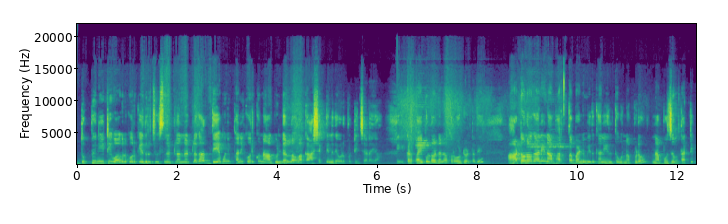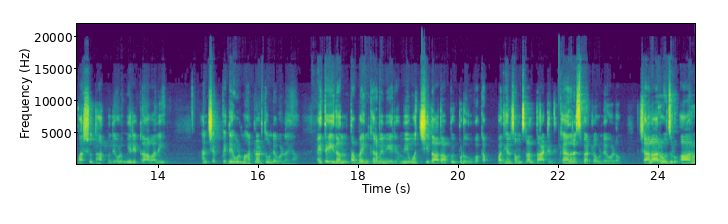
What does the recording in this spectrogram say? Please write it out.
దుప్పి నీటి వాగుల కొరకు ఎదురు చూసినట్లు అన్నట్లుగా దేవుని పని కొరకు నా గుండెల్లో ఒక ఆసక్తిని దేవుడు పుట్టించాడయ్యా. ఇక్కడ పైపుల రోడ్డు అని ఒక రోడ్డు ఉంటుంది. ఆటోలో కానీ నా భర్త బండి మీద కానీ వెళ్తూ ఉన్నప్పుడు నా భుజం తట్టి పరిశుద్ధాత్మ దేవుడు మీరు ఇటు రావాలి అని చెప్పి దేవుడు మాట్లాడుతూ ఉండేవాళ్ళయ్యా. అయితే ఇదంతా భయంకరమైన ఏరియా. మేము వచ్చి దాదాపు ఇప్పుడు ఒక పదిహేను సంవత్సరాలు దాటింది. కేదరస్పేటలో ఉండేవాళ్ళం. చాలా రోజులు ఆరు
